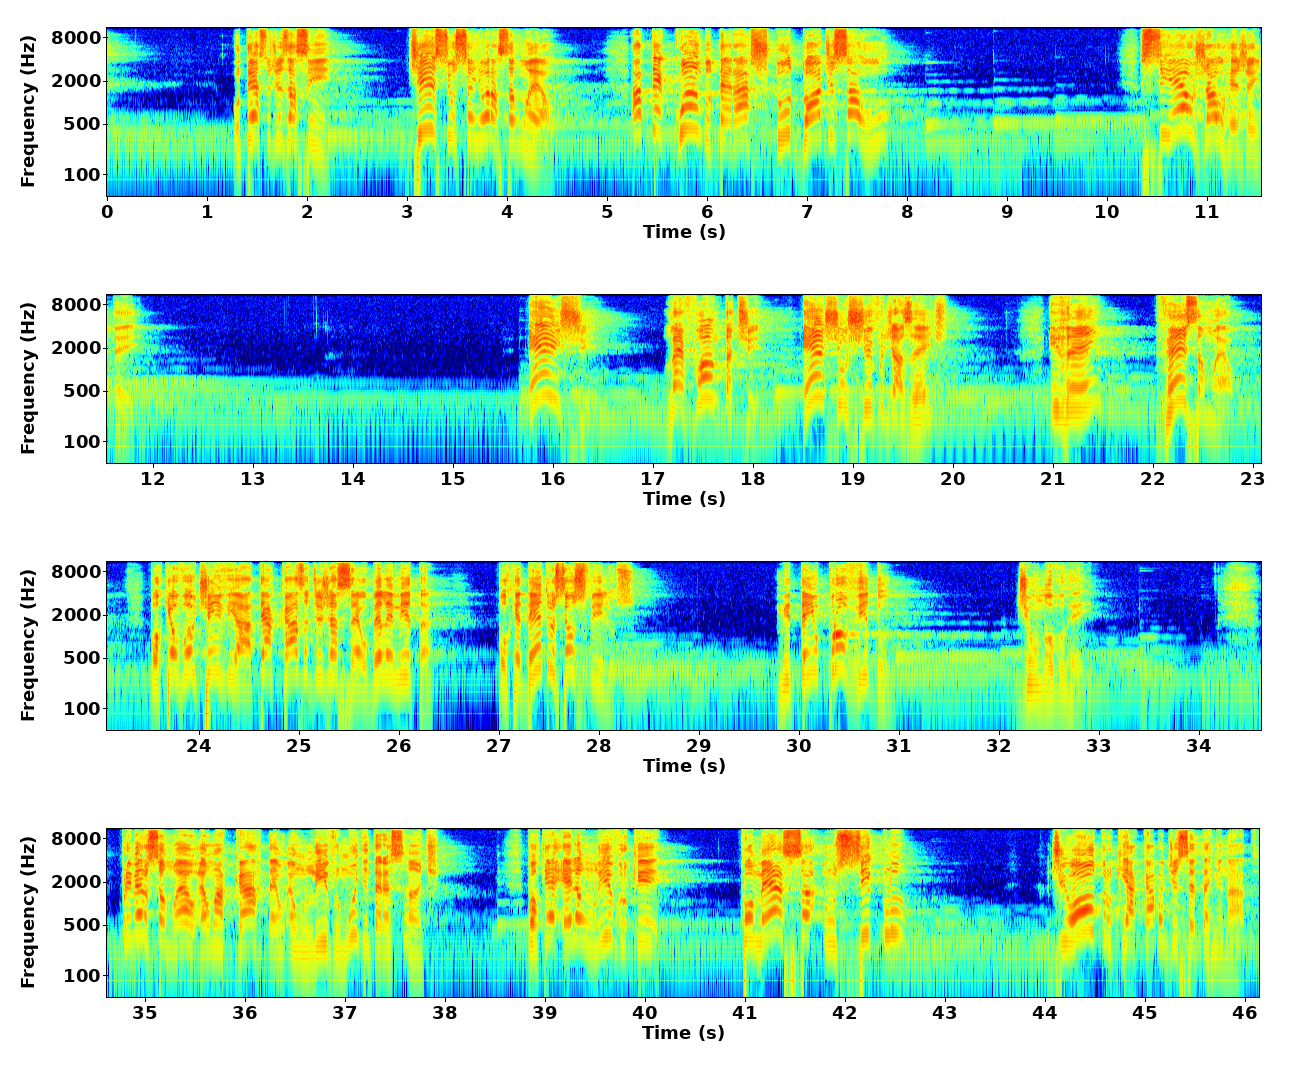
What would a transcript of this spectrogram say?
o texto diz assim: Disse o Senhor a Samuel: até quando terás tu dó de Saul? Se eu já o rejeitei. Enche, levanta-te, enche um chifre de azeite e vem, vem Samuel, porque eu vou te enviar até a casa de Jessé, o belemita, porque dentre os seus filhos me tenho provido de um novo rei. 1 Samuel é uma carta, é um livro muito interessante, porque ele é um livro que começa um ciclo de outro que acaba de ser terminado.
